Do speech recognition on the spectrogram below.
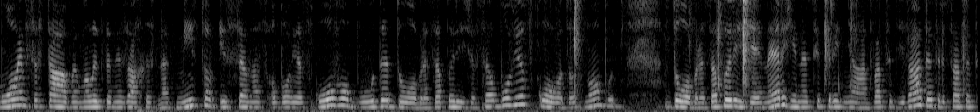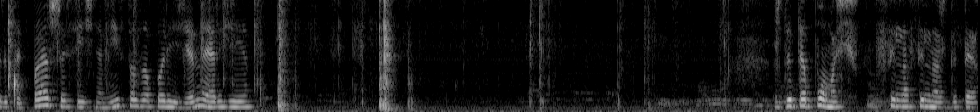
молимося, ставимо молитвений захист над містом, і все в нас обов'язково буде добре. Запоріжжя, все обов'язково должно бути добре. Запоріжжя енергії на ці три дня: 29, 30, 31 січня, місто Запоріжжя, енергії. Ждете помощь, сильно-сильно ждете.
